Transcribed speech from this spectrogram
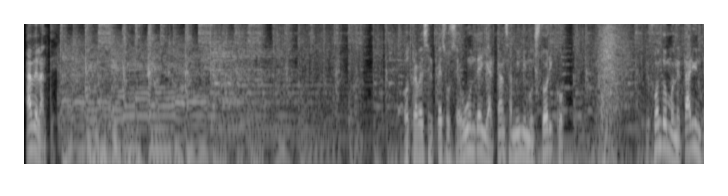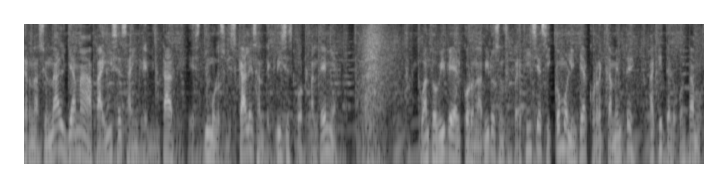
Adelante. Otra vez el peso se hunde y alcanza mínimo histórico. El Fondo Monetario Internacional llama a países a incrementar estímulos fiscales ante crisis por pandemia. ¿Cuánto vive el coronavirus en superficies y cómo limpiar correctamente? Aquí te lo contamos.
